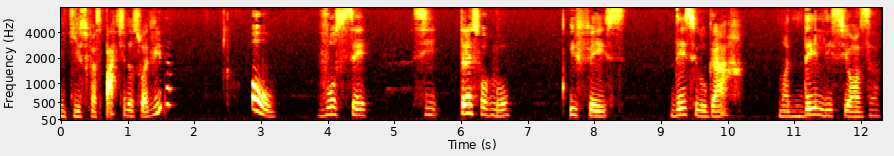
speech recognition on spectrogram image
e que isso faz parte da sua vida? Ou você se transformou e fez desse lugar uma deliciosa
